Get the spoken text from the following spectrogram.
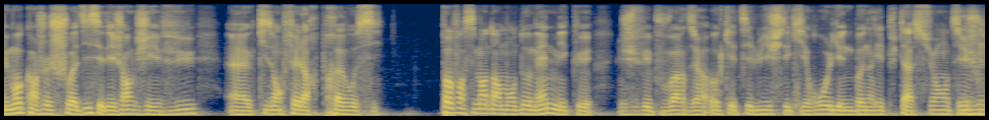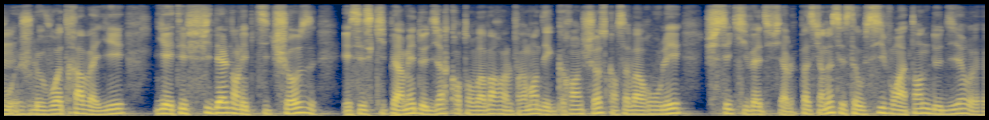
Mais moi, quand je choisis, c'est des gens que j'ai vus euh, qu'ils ont fait leurs preuves aussi. Pas forcément dans mon domaine, mais que je vais pouvoir dire, ok, tu sais, lui, je sais qu'il roule, il a une bonne réputation, tu sais, je, Mhm. je le vois travailler, il a été fidèle dans les petites choses, et c'est ce qui permet de dire quand on va avoir vraiment des grandes choses, quand ça va rouler, je sais qu'il va être fiable. Parce qu'il y en a, c'est ça aussi, ils vont attendre de dire, euh,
